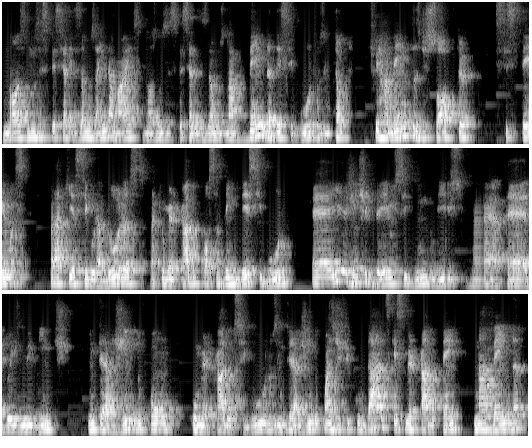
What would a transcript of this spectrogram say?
nós nos especializamos ainda mais, nós nos especializamos na venda de seguros, então, ferramentas de software, sistemas, para que as seguradoras, para que o mercado possa vender seguro. É, e a gente veio seguindo isso né, até 2020, interagindo com o mercado de seguros, interagindo com as dificuldades que esse mercado tem na venda,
